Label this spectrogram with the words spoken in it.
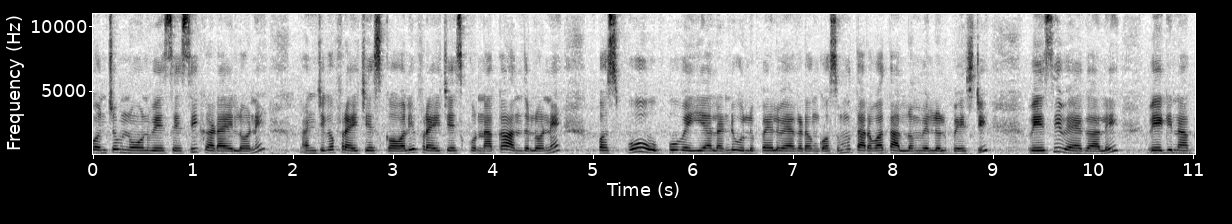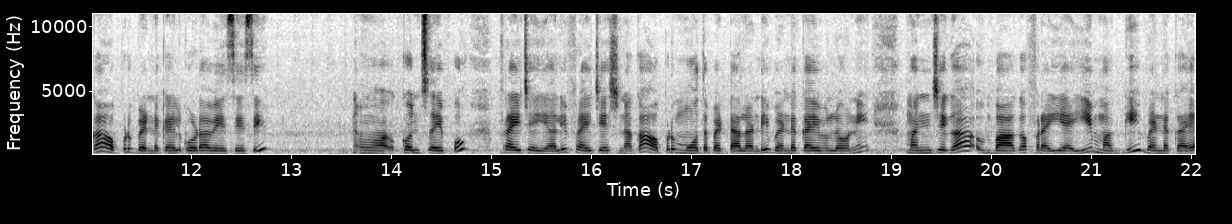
కొంచెం నూనె వేసేసి కడాయిలోని మంచిగా ఫ్రై చేసుకోవాలి. ఫ్రై చేసుకున్నాక అందులోనే పసుపు ఉప్పు వేయాలండి. ఉల్లిపాయలు వేగడం కోసము. తర్వాత అల్లం వెల్లుల్లి పేస్ట్ వేసి వేగాలి. వేగినాక అప్పుడు బెండకాయలు కూడా వేసేసి కొంచెంసేపు ఫ్రై చేయాలి. ఫ్రై చేసినాక అప్పుడు మూత పెట్టాలండి. బెండకాయలోని మంచిగా బాగా ఫ్రై అయ్యి మగ్గి బెండకాయ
